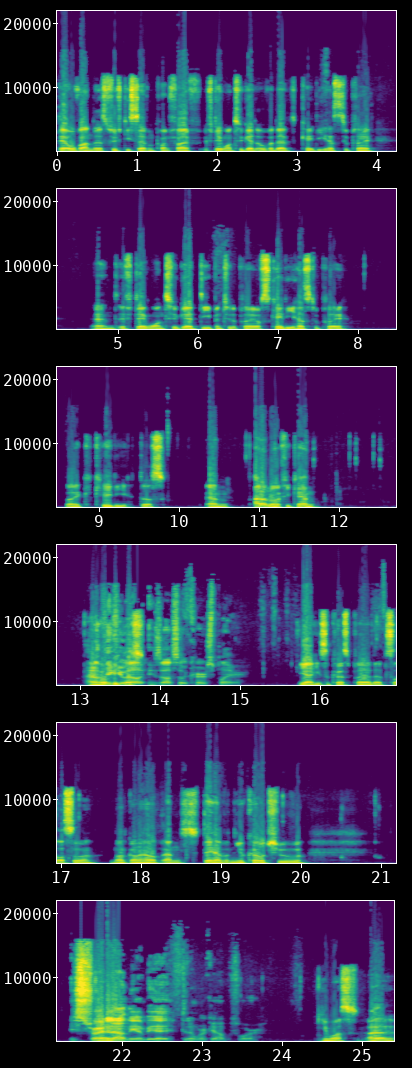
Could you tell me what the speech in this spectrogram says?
their over under is fifty seven point five. If they want to get over that, KD has to play, and if they want to get deep into the playoffs, KD has to play, like KD does. And I don't know if he can. I I don't hope think he will. He's also a cursed player. Yeah, he's a cursed player. That's also not gonna help. And they have a new coach who He's tried it out in the NBA. Didn't work out before. He was? Uh,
